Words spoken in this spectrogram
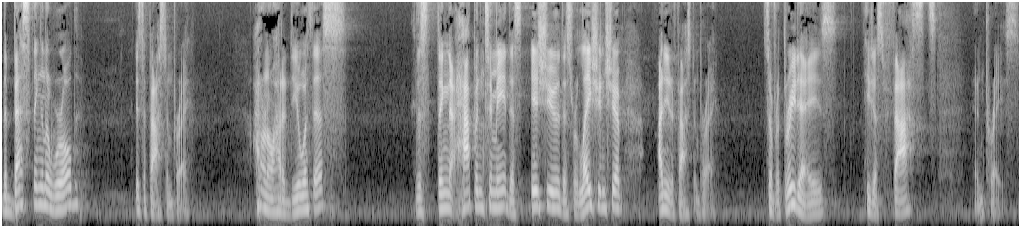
the best thing in the world is to fast and pray. I don't know how to deal with this. This thing that happened to me, this issue, this relationship, I need to fast and pray. So for three days, he just fasts and prays.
